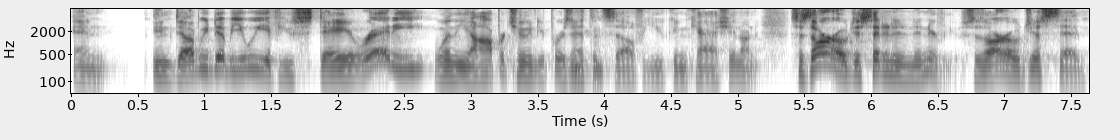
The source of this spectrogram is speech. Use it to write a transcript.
And in WWE, if you stay ready when the opportunity presents mm-hmm. itself, you can cash in on it. Cesaro just said in an interview. Cesaro just said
